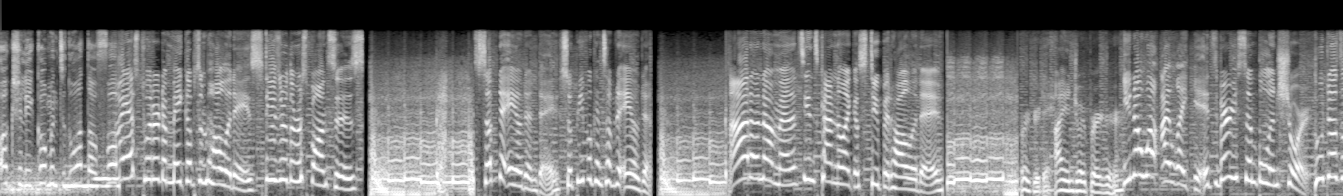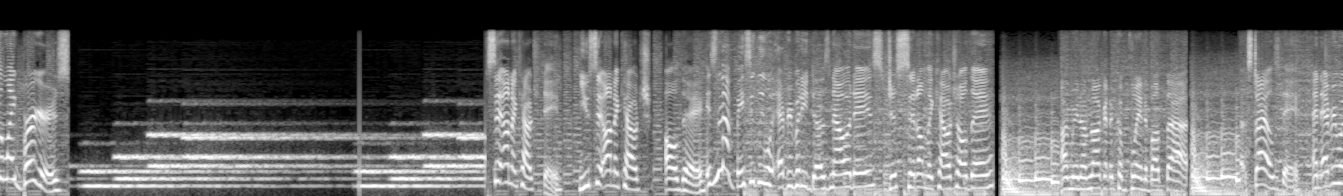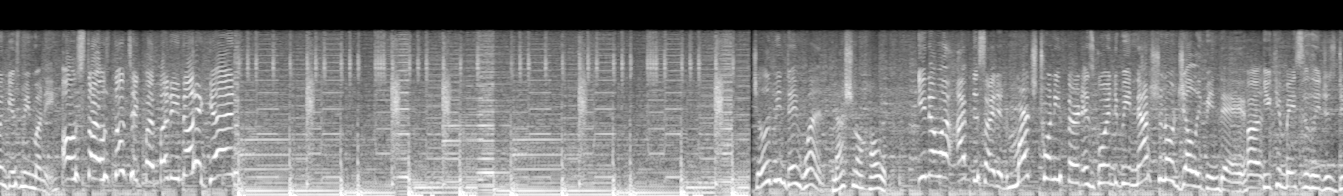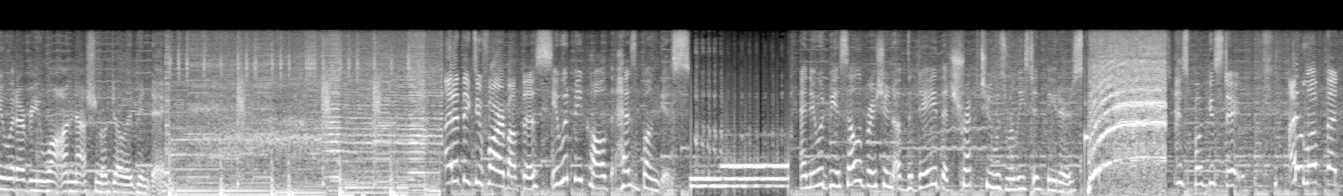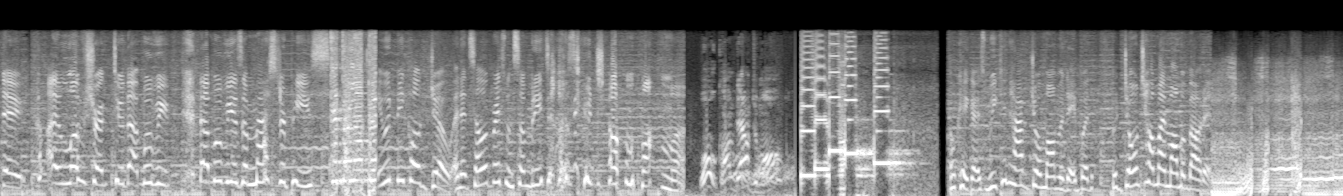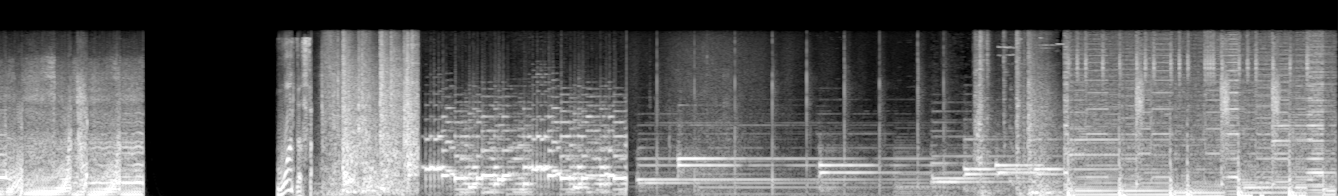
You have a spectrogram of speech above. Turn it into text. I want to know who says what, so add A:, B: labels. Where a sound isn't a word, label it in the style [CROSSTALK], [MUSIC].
A: actually commented, what the fuck?
B: I asked Twitter to make up some holidays. These are the responses. Sub to Aoden Day, so people can sub to Aoden. I don't know, man. That seems kind of like a stupid holiday. Burger Day. I enjoy burger. You know what? I like it. It's very simple and short. Who doesn't like burgers? Sit on a couch day. You sit on a couch all day. Isn't that basically what everybody does nowadays? Just sit on the couch all day? I mean, I'm not gonna complain about that. Styles Day, and everyone gives me money. Oh, Styles, don't take my money, not again! Jellybean Day when? National holiday. You know what? I've decided March 23rd is going to be National Jellybean Day. Uh, you can basically just do whatever you want on National Jellybean Day. Think too far about this. It would be called Hesbungus. And it would be a celebration of the day that Shrek 2 was released in theaters. [LAUGHS] Hesbungus Day. I love that day. I love Shrek 2. That movie, that movie is a masterpiece. It would be called Joe, and it celebrates when somebody [LAUGHS] tells you Joe Mama.
C: Whoa, calm down, Jamal.
B: Okay, guys, we can have Joe Mama Day, but but don't tell my mom about it.
D: What the f-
